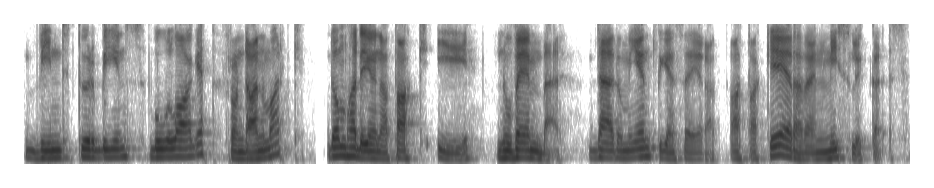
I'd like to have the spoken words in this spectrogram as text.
vindturbinsbolaget från Danmark. De hade ju en attack i november där de egentligen säger att attackeraren misslyckades,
